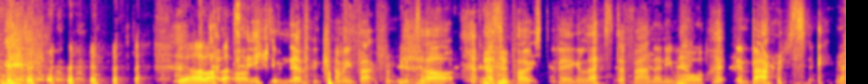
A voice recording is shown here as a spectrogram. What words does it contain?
yeah, I like that one. See him never coming back from Qatar, as opposed to being a Leicester fan anymore. Embarrassing.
